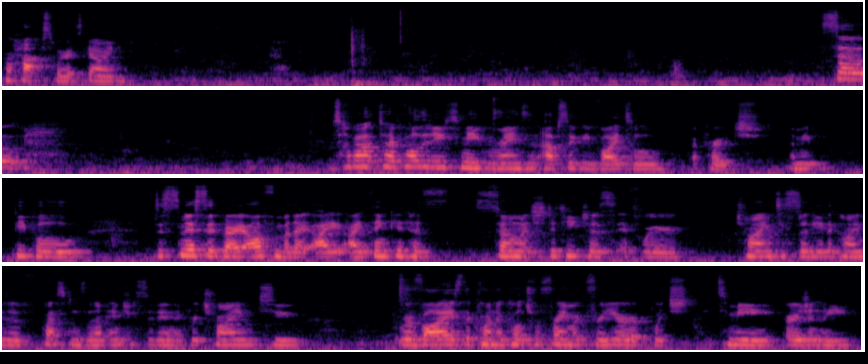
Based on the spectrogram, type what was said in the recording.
perhaps where it's going. So typology to me remains an absolutely vital approach. I mean, people dismiss it very often, but I, I, think it has so much to teach us if we're trying to study the kind of questions that I'm interested in, if we're trying to revise the chronocultural framework for Europe, which to me urgently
